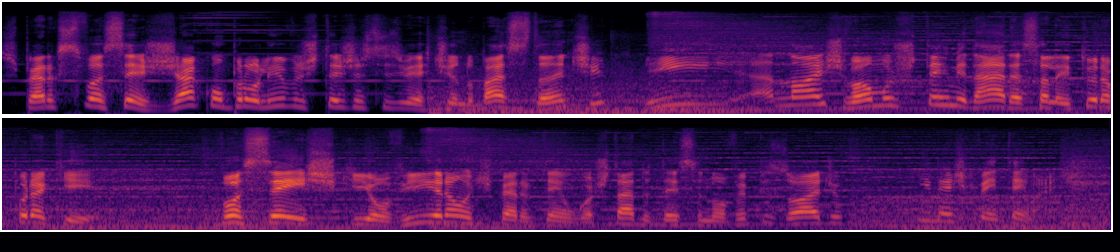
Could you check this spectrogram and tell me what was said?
Espero que se você já comprou o livro esteja se divertindo bastante e nós vamos terminar essa leitura por aqui. Vocês que ouviram, espero que tenham gostado desse novo episódio e mês que vem tem mais.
